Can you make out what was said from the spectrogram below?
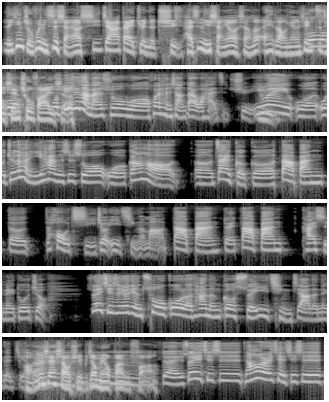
林性主妇，你是想要惜家带眷的去，还是你想要想说，哎、老娘先自己先出发一下？我必须坦白说，我会很想带我孩子去，因嗯为我我觉得很遗憾的是说，我刚好呃在哥哥大班的后期就疫情了嘛，大班对大班开始没多久，所以其实有点错过了他能够随意请假的那个阶好，段。因为现在小学比较没有办嗯法。对，所以其实，然后而且其实，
